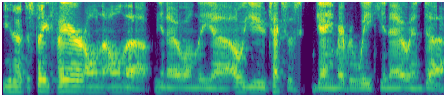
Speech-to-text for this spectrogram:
you know, at the state fair on on the you know on the uh, OU Texas game every week, you know, and uh,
